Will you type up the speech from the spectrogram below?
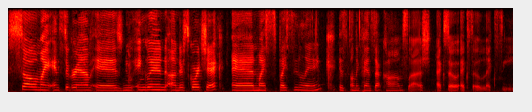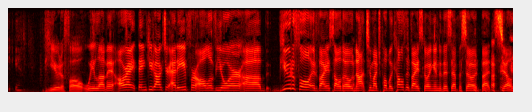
So my Instagram is New England underscore chick, and my spicy link is onlyfans.com slash xoxolexi. Beautiful. We love it. All right. Thank you, Dr. Eddie, for all of your uh, beautiful advice, although not too much public health advice going into this episode, but still,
